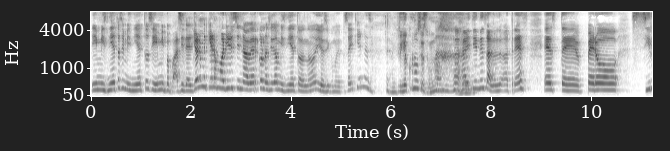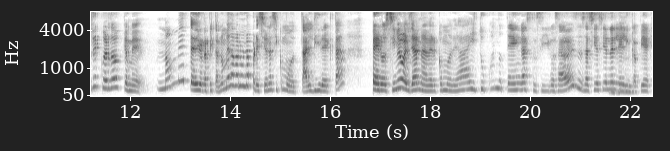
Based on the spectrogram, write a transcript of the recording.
y mis nietos y mis nietos y mi papá así de yo no me quiero morir sin haber conocido a mis nietos, ¿no? Y yo así como de pues ahí tienes. Tú ya conoces uno. Ahí tienes a, los- a tres. Este, pero sí recuerdo que me. No me, te digo, repito, no me daban una presión así como tal directa, pero sí me voltean a ver como de, ay, tú cuando tengas tus hijos, ¿sabes? O sea, sí hacían el, el hincapié.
